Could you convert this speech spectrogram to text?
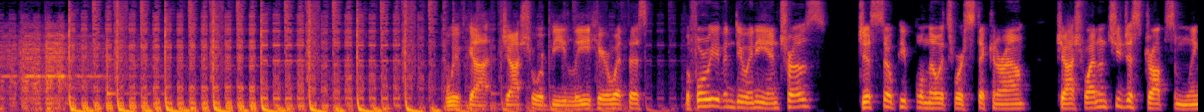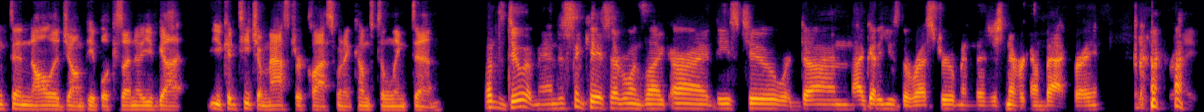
We've got Joshua B. Lee here with us. Before we even do any intros, just so people know it's worth sticking around, Josh, why don't you just drop some LinkedIn knowledge on people? Because I know you've got, you could teach a master class when it comes to LinkedIn. Let's do it, man. Just in case everyone's like, all right, these two, we're done. I've got to use the restroom and then just never come back, right? Right.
